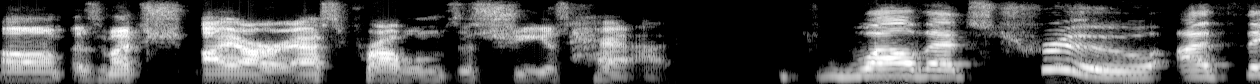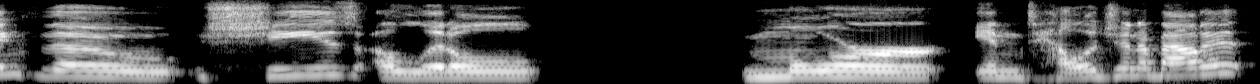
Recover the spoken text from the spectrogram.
Um, as much IRS problems as she has had. While that's true, I think though she's a little more intelligent about it.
